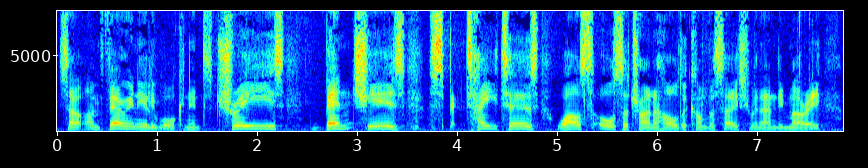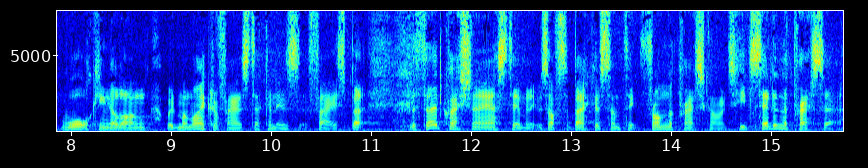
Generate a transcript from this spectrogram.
So I'm very nearly walking into trees, benches, spectators, whilst also trying to hold a conversation with Andy Murray, walking along with my microphone stuck in his face. But the third question I asked him, and it was off the back of something from the press conference, he'd said in the presser,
